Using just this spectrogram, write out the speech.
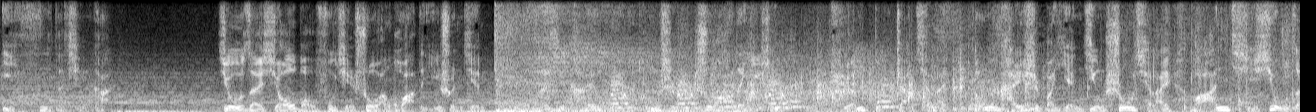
一丝的情感。就在小宝父亲说完话的一瞬间，那些开会的同事唰的一声，全部站起来，都开始把眼镜收起来，挽起袖子，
